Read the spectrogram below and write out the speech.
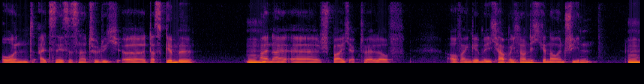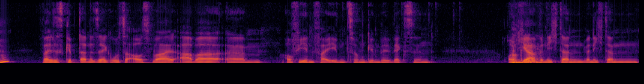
Und als nächstes natürlich äh, das Gimbal. Mhm. Ein, äh, spare ich aktuell auf, auf ein Gimbal. Ich habe mich noch nicht genau entschieden, mhm. weil es gibt da eine sehr große Auswahl, aber ähm, auf jeden Fall eben zum Gimbal wechseln. Und okay. ja, wenn ich dann, wenn ich dann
